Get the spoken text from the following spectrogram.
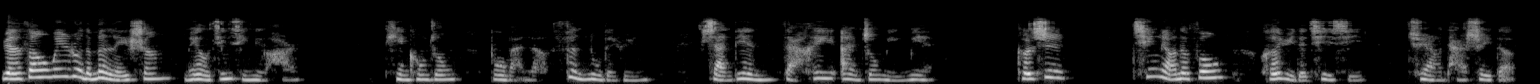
远方微弱的闷雷声没有惊醒女孩。天空中布满了愤怒的云，闪电在黑暗中明灭。可是，清凉的风和雨的气息却让他睡得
